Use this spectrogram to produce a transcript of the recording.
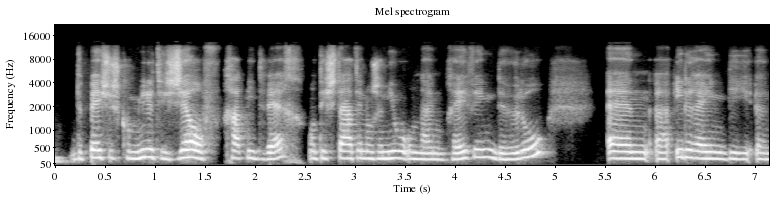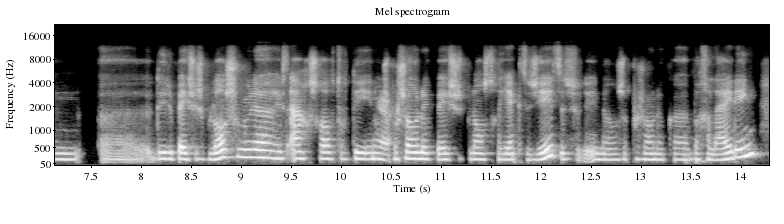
de PCOS community zelf gaat niet weg, want die staat in onze nieuwe online omgeving, de Huddle. En uh, iedereen die, een, uh, die de PCOS balansformule heeft aangeschaft of die in ja. ons persoonlijk PCOS balans trajecten zit, dus in onze persoonlijke begeleiding,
